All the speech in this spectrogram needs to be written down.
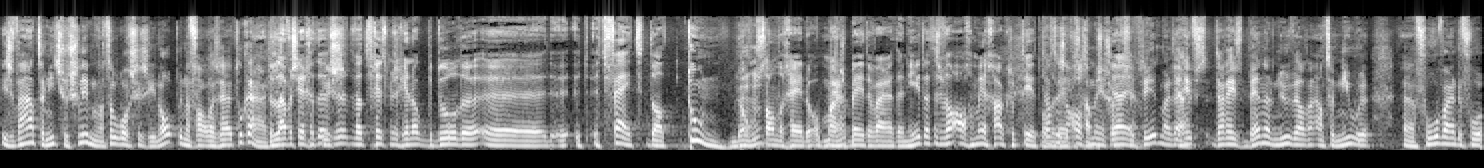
is water niet zo slim. Want dan lossen ze in op en dan vallen ze uit elkaar. Dus laten we zeggen, dat- Dus- wat Frits misschien ook bedoelde... eh, de- het, het feit dat toen de Mhm. omstandigheden op Mars Ja. beter waren dan hier... dat is wel algemeen geaccepteerd Dat is algemeen geaccepteerd, maar daar, heeft, daar heeft Benner nu wel een aantal nieuwe eh, voorwaarden voor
